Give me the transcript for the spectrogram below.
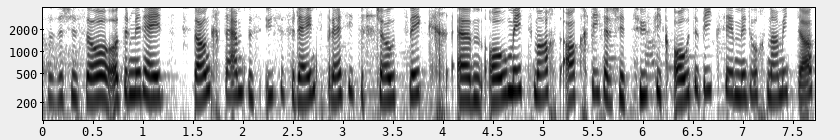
Also das ist so, oder wir haben jetzt dank dem, dass unser Vereinspräsident Joe Zwick ähm, auch mitmacht, aktiv, er ist jetzt häufig auch dabei gewesen, am Mittwochnachmittag,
